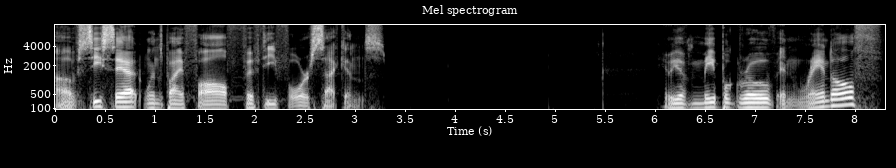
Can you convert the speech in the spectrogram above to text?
of CSAT wins by fall 54 seconds. Here we have Maple Grove and Randolph.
